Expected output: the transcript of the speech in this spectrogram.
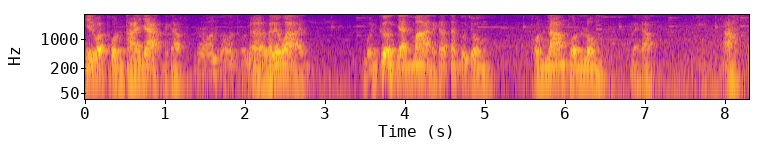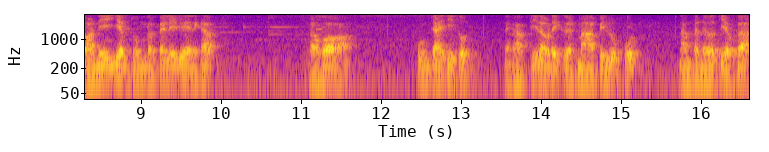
คิดว่าทนทายากนะครับ ร้อนก็อดทนเออเขาเรียกว่าเหมือนเครื่องยันมานะครับท่านผู้ชมทนน้ำทนลมนะครับอะตอนนี้เยี่ยมชมกันไปเรื่อยๆนะครับ เราก็ภูมิใจที่สุดนะครับ ที่เราได้เกิดมาเป็นลูกพุทธนำเสนอเกี่ยวกับ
